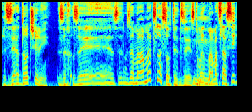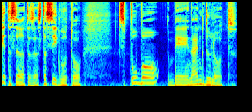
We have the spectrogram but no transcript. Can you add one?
זה הדוד שלי. זה, זה, זה, זה מאמץ לעשות את זה. זאת אומרת, מאמץ להשיג את הסרט הזה, אז תשיגו אותו. צפו בו בעיניים גדולות,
